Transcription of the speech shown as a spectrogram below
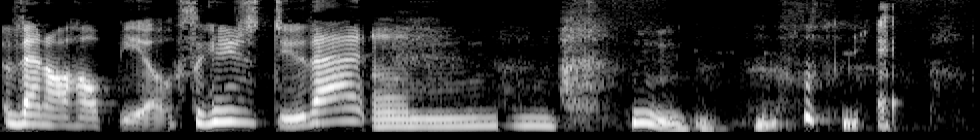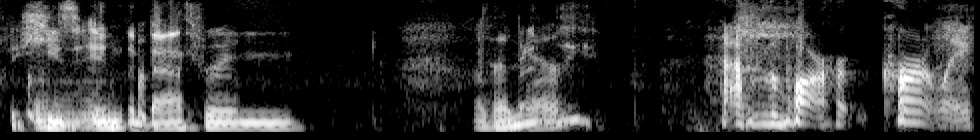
then I'll help you. So can you just do that? Um, he's in the mm. bathroom of the bar? permanently. At the bar currently.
